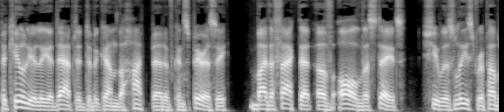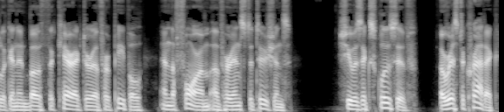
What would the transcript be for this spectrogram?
peculiarly adapted to become the hotbed of conspiracy by the fact that of all the states, she was least Republican in both the character of her people and the form of her institutions. She was exclusive, aristocratic,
